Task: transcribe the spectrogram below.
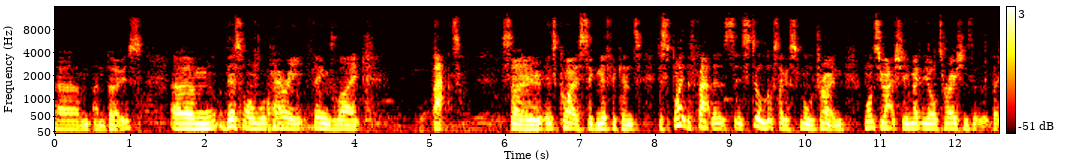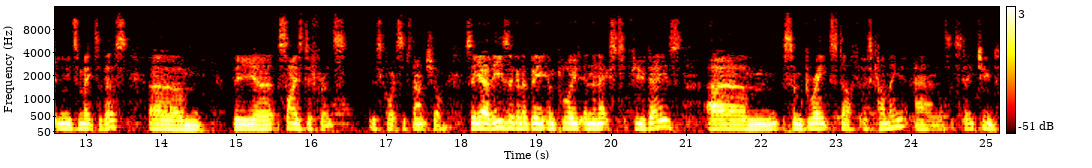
um, and those. Um, this one will carry things like that. So it's quite a significant, despite the fact that it still looks like a small drone, once you actually make the alterations that, that you need to make to this, um, the uh, size difference is quite substantial. So yeah, these are going to be employed in the next few days. Um, some great stuff is coming and stay tuned.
